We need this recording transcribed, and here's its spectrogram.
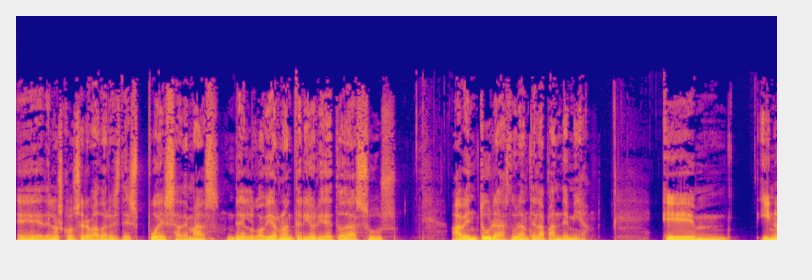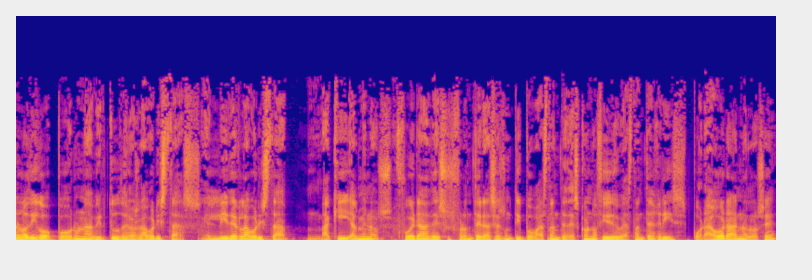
eh, de los conservadores, después, además, del gobierno anterior y de todas sus aventuras durante la pandemia. Em, y no lo digo por una virtud de los laboristas. El líder laborista aquí, al menos fuera de sus fronteras, es un tipo bastante desconocido y bastante gris. Por ahora, no lo sé.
